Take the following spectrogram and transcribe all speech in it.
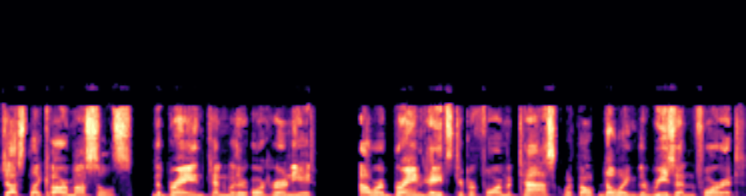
Just like our muscles, the brain can wither or herniate. Our brain hates to perform a task without knowing the reason for it.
